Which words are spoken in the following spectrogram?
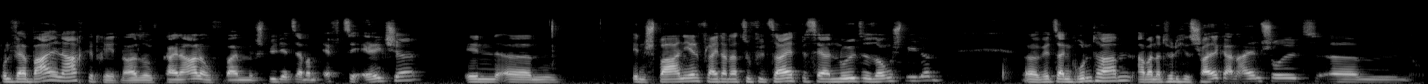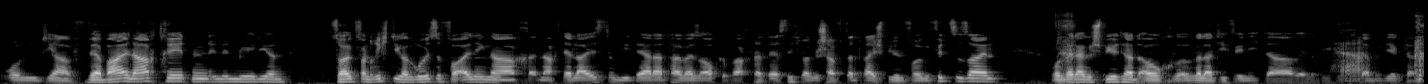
und verbal nachgetreten. Also, keine Ahnung, beim spielt jetzt ja beim FC Elche in, ähm, in Spanien. Vielleicht hat er zu viel Zeit, bisher null Saisonspiele. Äh, wird seinen Grund haben, aber natürlich ist Schalke an allem schuld. Ähm, und ja, verbal nachtreten in den Medien zeugt von richtiger Größe, vor allen Dingen nach, nach der Leistung, die der da teilweise auch gebracht hat. Der es nicht mal geschafft hat, drei Spiele in Folge fit zu sein. Und wenn er gespielt hat, auch äh, relativ wenig da, relativ Ja. wenig da bewirkt hat.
